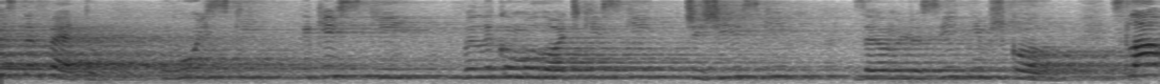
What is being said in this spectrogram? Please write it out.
естафету Гульській, Киківській, Великомолочківській, Чижівській загальноосвітнім школам. Слава!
